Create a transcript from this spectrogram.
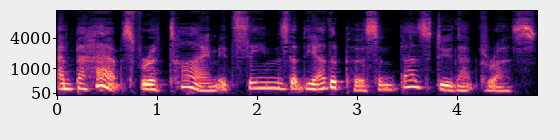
and perhaps for a time it seems that the other person does do that for us.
